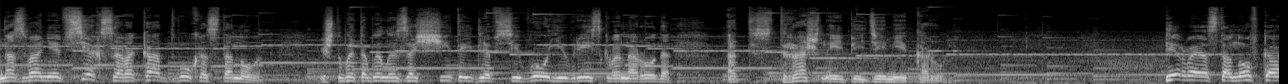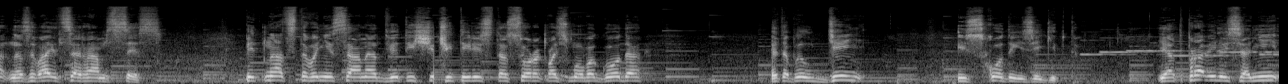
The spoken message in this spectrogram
название всех 42 остановок, и чтобы это было защитой для всего еврейского народа от страшной эпидемии короны. Первая остановка называется Рамсес. 15 Ниссана 2448 года это был день исхода из Египта. И отправились они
